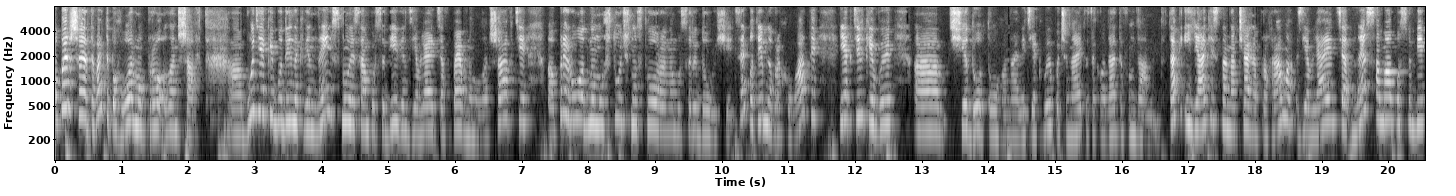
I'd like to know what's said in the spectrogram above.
По-перше, давайте поговоримо про ландшафт. Будь-який будинок він не існує сам по собі, він з'являється в певному ландшафті, природному, штучно створеному середовищі. Це потрібно врахувати, як тільки ви ще до того, навіть як ви починаєте закладати фундамент. Так і якісна навчальна програма з'являється не сама по собі,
